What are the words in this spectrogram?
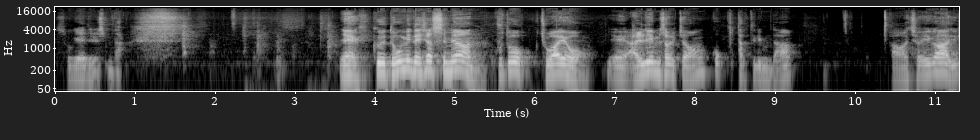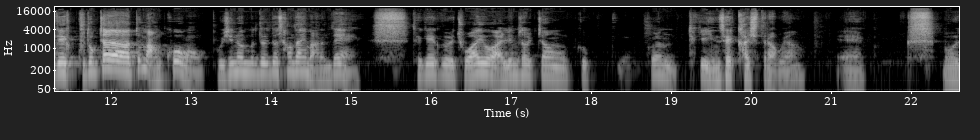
소개해 드렸습니다. 예, 그 도움이 되셨으면 구독, 좋아요, 예, 알림 설정 꼭 부탁드립니다. 아, 저희가 이게 구독자도 많고 보시는 분들도 상당히 많은데 되게 그 좋아요, 알림 설정 그 그건 되게 인색하시더라고요. 예. 뭐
